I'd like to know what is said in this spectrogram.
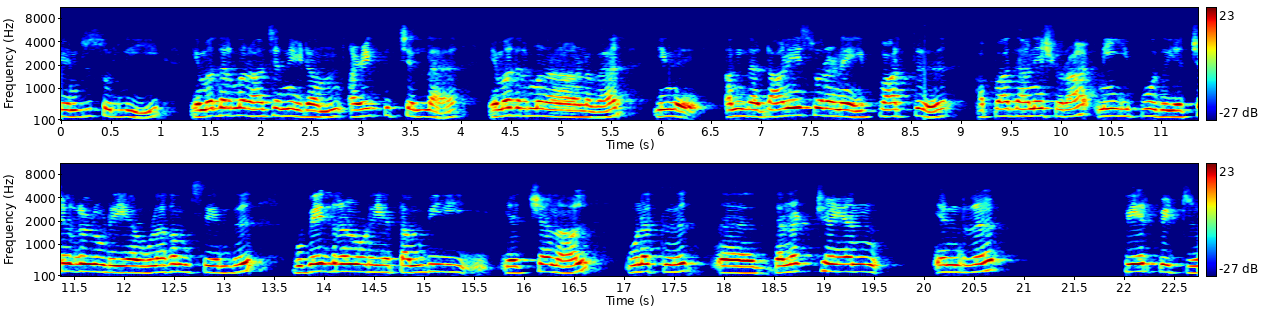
என்று சொல்லி யமதர்மராஜனிடம் அழைத்துச் செல்ல யமதர்மனானவர் அந்த தானேஸ்வரனை பார்த்து அப்பா தானேஸ்வரா நீ இப்போது எச்சர்களுடைய உலகம் சேர்ந்து குபேந்திரனுடைய தம்பி எச்சனால் உனக்கு அஹ், தனட்சயன் என்ற பேர் பெற்று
